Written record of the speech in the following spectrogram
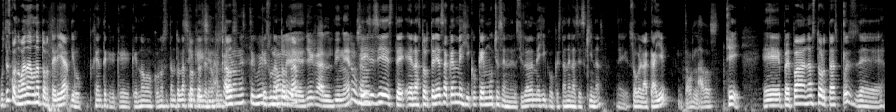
Ustedes cuando van a una tortería, digo, gente que, que, que no conoce tanto las Sí, tortas que dicen, en otros "Ah, estados. cabrón, este güey que es una no torta". le llega el dinero, o sea. Sí, sí, sí, este, en las torterías acá en México, que hay muchas en la Ciudad de México que están en las esquinas, eh, sobre la calle, En todos lados. sí, eh, preparan las tortas, pues, de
